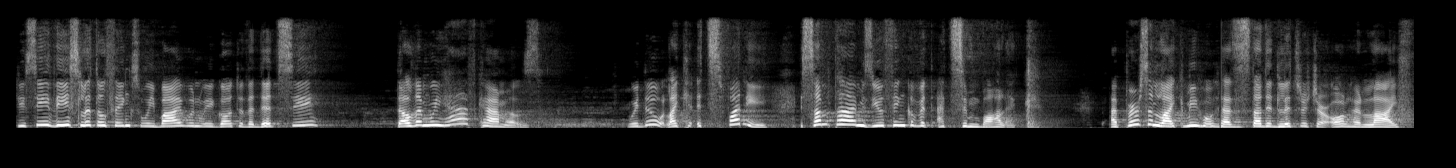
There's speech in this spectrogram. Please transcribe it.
You see these little things we buy when we go to the Dead Sea? Tell them we have camels. We do. Like, it's funny. Sometimes you think of it as symbolic. A person like me who has studied literature all her life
